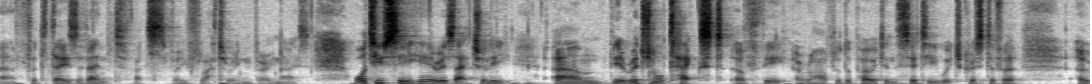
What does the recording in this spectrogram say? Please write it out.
uh, for today's event. That's very flattering, very nice. What you see here is actually um, the original text of the Arrival of the Poet in the City, which Christopher uh, uh,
